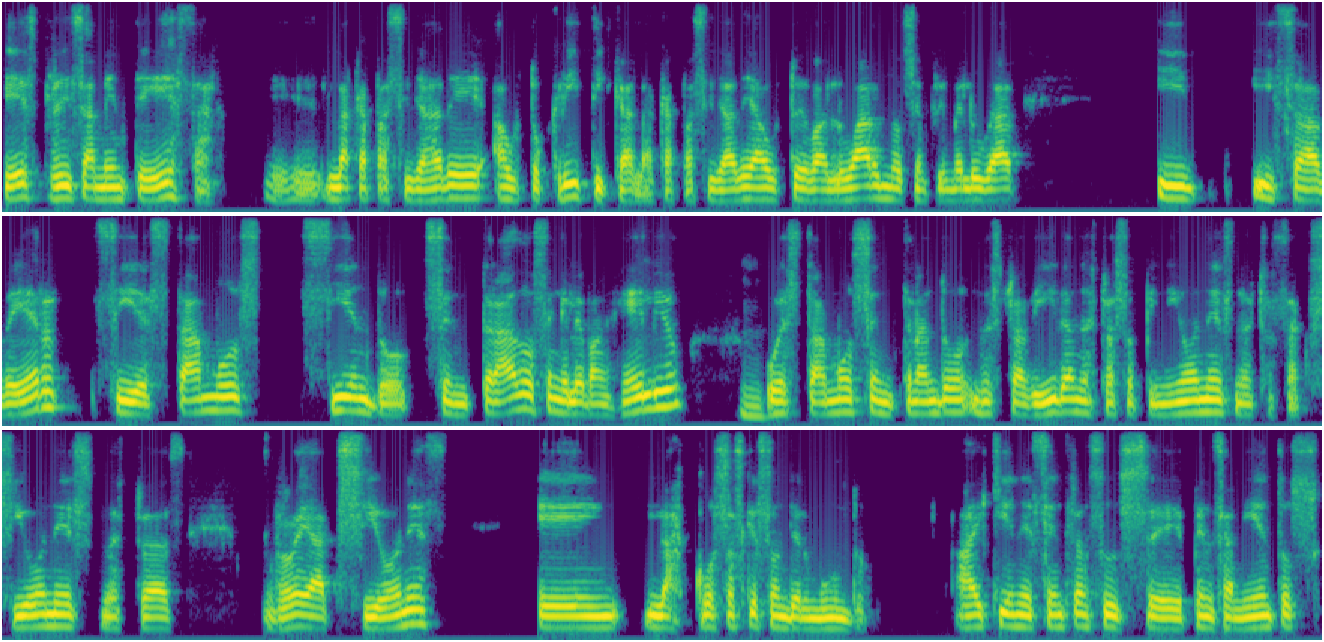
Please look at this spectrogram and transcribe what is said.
es precisamente esa, eh, la capacidad de autocrítica, la capacidad de autoevaluarnos en primer lugar y, y saber si estamos siendo centrados en el Evangelio o estamos centrando nuestra vida, nuestras opiniones, nuestras acciones, nuestras reacciones en las cosas que son del mundo. Hay quienes centran sus eh, pensamientos,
